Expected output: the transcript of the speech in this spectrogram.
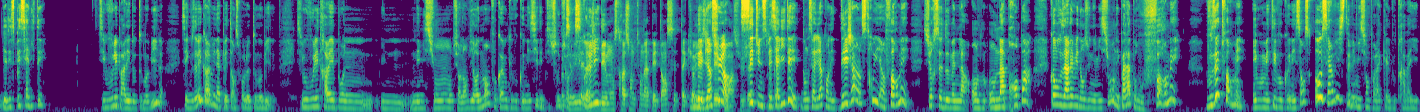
il y a des spécialités. Si vous voulez parler d'automobile, c'est que vous avez quand même une appétence pour l'automobile. Si vous voulez travailler pour une, une, émission sur l'environnement, il faut quand même que vous connaissiez des petits trucs sur l'écologie. C'est la démonstration de ton appétence et de ta curiosité. Mais bien sûr, c'est une spécialité. Donc ça veut dire qu'on est déjà instruit, informé sur ce domaine-là. On n'apprend pas. Quand vous arrivez dans une émission, on n'est pas là pour vous former. Vous êtes formé et vous mettez vos connaissances au service de l'émission pour laquelle vous travaillez.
